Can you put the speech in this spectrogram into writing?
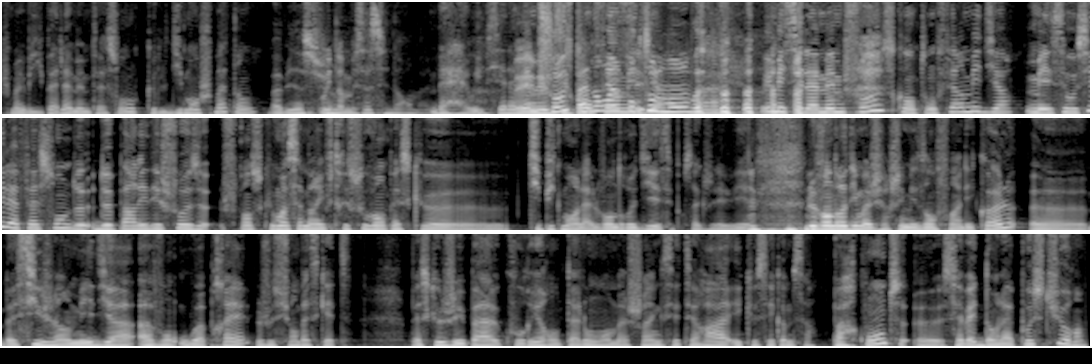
je m'habille pas de la même façon que le dimanche matin. Bah, bien sûr. Oui, non, mais ça c'est normal. Bah oui, c'est la Ouais, même mais chose c'est pas quand on fait normal un pour média. tout le monde. Oui, mais c'est la même chose quand on fait un média. Mais c'est aussi la façon de, de parler des choses. Je pense que moi, ça m'arrive très souvent parce que, euh, typiquement, là, le vendredi, et c'est pour ça que j'avais. le vendredi, moi, je cherchais mes enfants à l'école. euh, bah, si j'ai un média avant ou après, je suis en basket. parce que je vais pas courir en talons, en machin, etc. Et que c'est comme ça. Par contre, euh, ça va être dans la posture.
